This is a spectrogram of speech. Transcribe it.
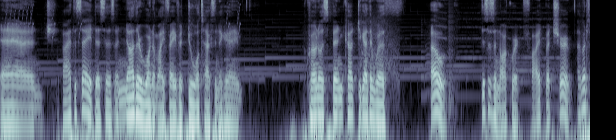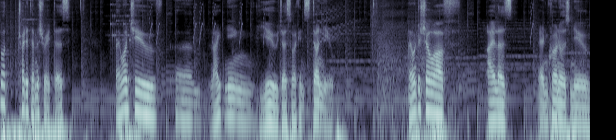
And I have to say, this is another one of my favorite dual techs in the game. Chrono Spin Cut together with... Oh, this is an awkward fight, but sure, I might as well try to demonstrate this. I want to um, lightning you just so I can stun you. I want to show off Ayla's and Chrono's new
